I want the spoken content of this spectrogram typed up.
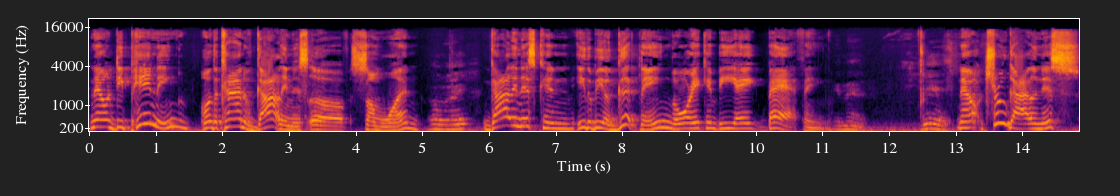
Now, depending on the kind of godliness of someone, All right. godliness can either be a good thing or it can be a bad thing. Amen. Yes. Now, true godliness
